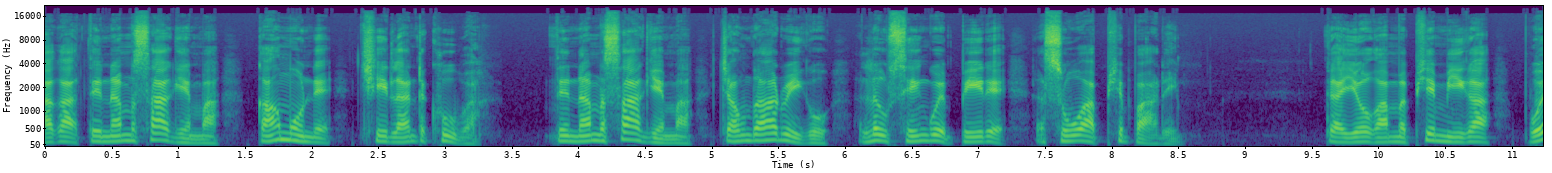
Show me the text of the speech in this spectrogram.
ါကသင်တန်းမစခင်မှာကောင်းမွန်တဲ့ခြေလှမ်းတစ်ခုပါ။သင်တန်းမစခင်မှာကျောင်းသားတွေကိုအလုပ်ဆင်းခွင့်ပေးတဲ့အစိုးရဖြစ်ပါတယ်။ကယောဂမဖြစ်မီကဘွဲ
